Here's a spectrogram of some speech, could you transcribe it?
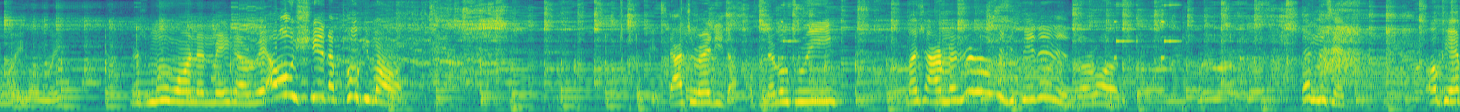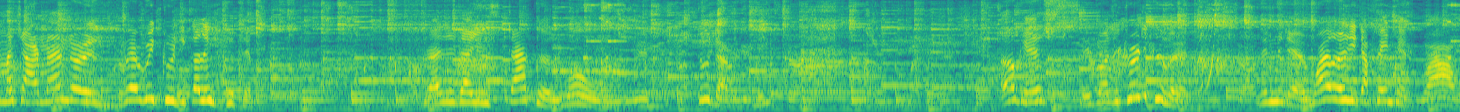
knowing only. Let's move on and make our way. Oh shit, a Pokemon! Okay, that's already done. Of level 3. My Charmander will be defeated or what? Let me check. Okay, my Charmander is very critically hit him. Rather than use tackle. Whoa. It's too damage me. Okay, it was a critical hit. Let me tell you. Why Rosita fainted? Wow.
